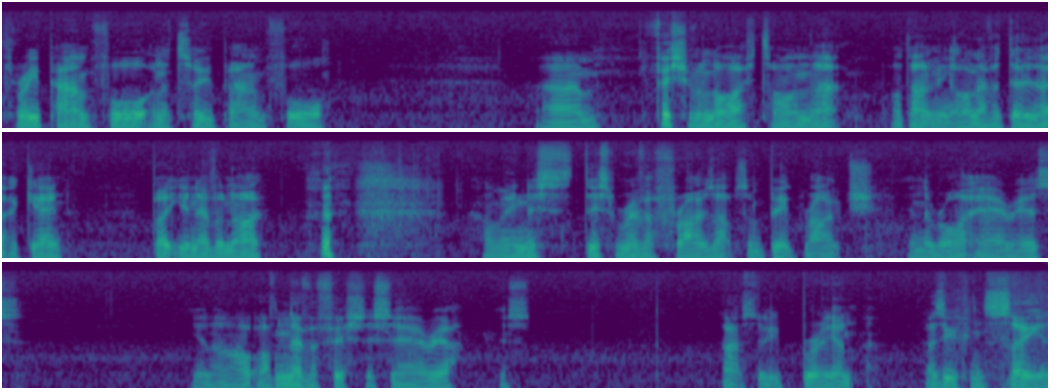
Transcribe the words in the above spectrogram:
Three pound four and a two pound four. Um, fish of a lifetime that. I don't think I'll ever do that again, but you never know. I mean, this, this river throws up some big roach in the right areas. You know, I've never fished this area. It's absolutely brilliant. As you can see,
